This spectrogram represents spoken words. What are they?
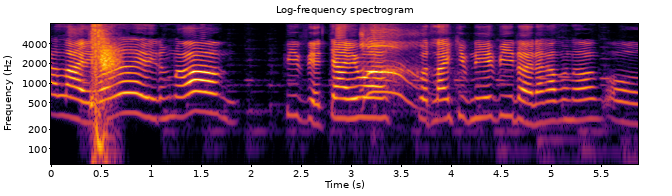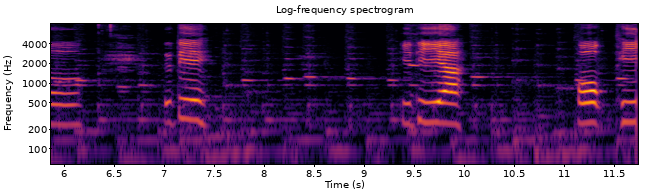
อะไรวะเอ้ยน้องๆพี่เสียใจว่ะกดไลค์คลิปนี้ให้พี่หน่อยนะครับน้องๆโอ้ดูทีกี่ทีอะหกที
